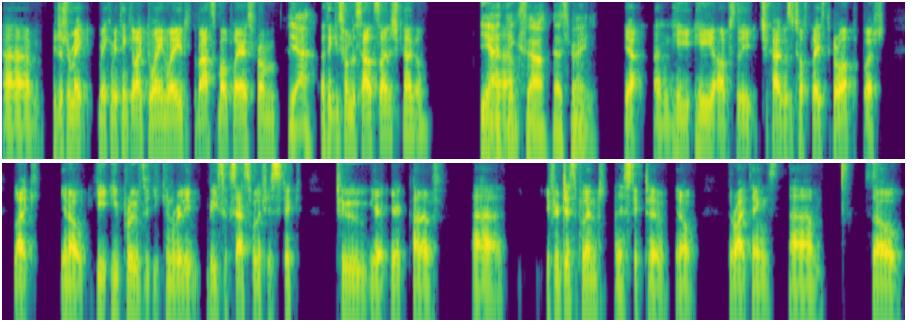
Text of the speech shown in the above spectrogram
um, you're just make, making me think of like Dwyane Wade, the basketball players from. Yeah, I think he's from the south side of Chicago. Yeah, um, I think so. That's right. Mm, yeah, and he he obviously Chicago's a tough place to grow up, but like you know he he proved that you can really be successful if you stick to your your kind of uh, if you're disciplined and you stick to you know the right things. Um, so,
